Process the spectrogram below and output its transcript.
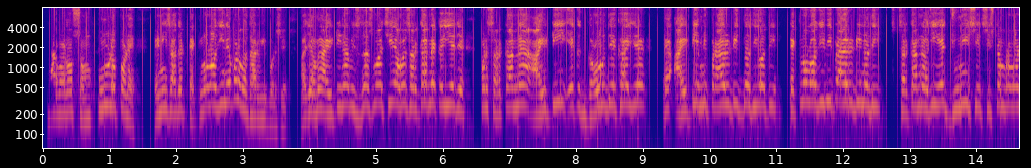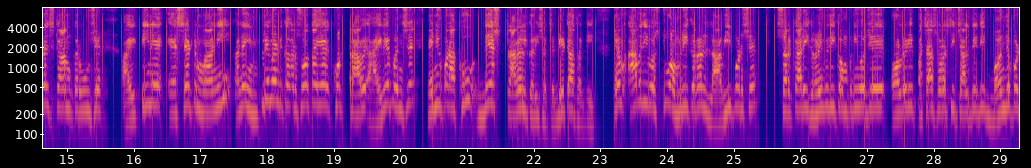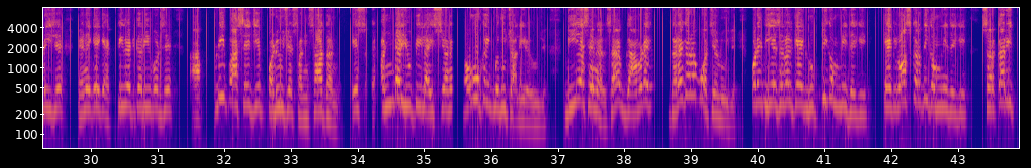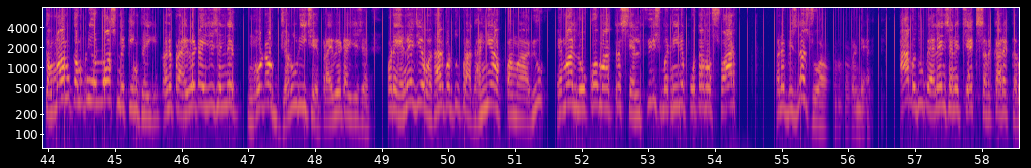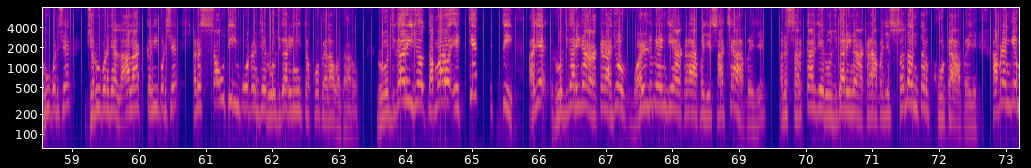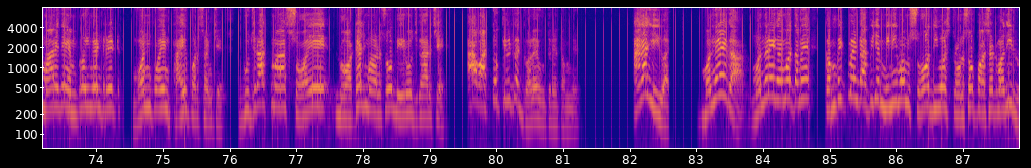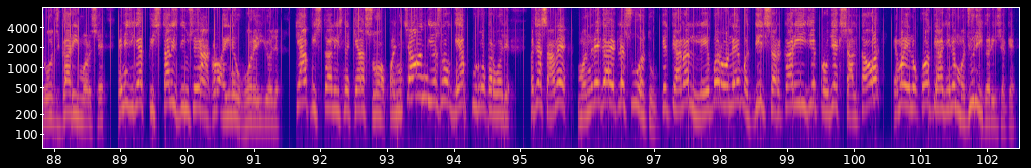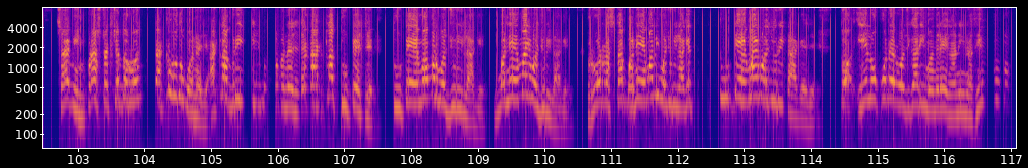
વધારવાનો સંપૂર્ણપણે. એની સાથે ટેકનોલોજીને પણ વધારવી પડશે. આજે અમે આઈટીના બિઝનેસમાં છીએ અમે સરકારને કહીએ છીએ, પણ સરકારને આઈટી એક ગૌણ દેખાય છે. એ આઈટી એમની પ્રાયોરિટી જ નથી હોતી. ટેકનોલોજી બી પ્રાયોરિટી નથી. સરકારને હજી એ જૂની સિસ્ટમ પ્રમાણે જ કામ કરવું છે. આઈટીને એસેટ માની અને ઇમ્પ્લિમેન્ટ કરશો તો એ આખો ટ્રાવેલ હાઈવે બનશે. એની ઉપર આખું દેશ ટ્રાવેલ કરી શકશે ડેટા થકી. એમ આ બધી વસ્તુ અમલીકરણ લાવવી પડશે. સરકારી ઘણી બધી કંપનીઓ જે ઓલરેડી પચાસ વર્ષથી ચાલતી હતી, બંધ પડી છે, એને કંઈક એક્ટિવેટ કરવી પડશે. આપણી પાસે જે પડ્યું છે સંસાધન, એ અંડર યુટિલાઇઝ છે અને નવું કંઈક બધું ચાલી રહ્યું છે. બીએસએનએલ સાહેબ, ગામડે ઘરે ઘરે પહોંચેલું છે, પણ એ બીએસએનએલ ક્યાંક ડૂબતી કંપની થઈ ગઈ, ક્યાંક લોસ કરતી કંપની થઈ ગઈ, સરકારી તમામ કંપનીઓ લોસ મેકિંગ થઈ ગઈ, અને પ્રાઇવેટાઇઝેશનને નો ડાઉટ જરૂરી છે પ્રાઇવેટાઇઝેશન પણ એને જે વધારે પડતું પ્રાધાન્ય આપવામાં આવ્યું, એમાં લોકો માત્ર સેલ્ફિશ બનીને પોતાનો સ્વાર્થ અને બિઝનેસ જોવા માંડ્યા આ બધું બેલેન્સ અને ચેક સરકારે કરવું પડશે. જરૂર પડે ત્યાં લાલ આંખ કરવી પડશે. અને સૌથી ઇમ્પોર્ટન્ટ છે રોજગારીની તકો પહેલા વધારો. રોજગારી જો તમારો એક એક વ્યક્તિ, આજે રોજગારીના આંકડા, જો વર્લ્ડ બેંક જે આંકડા આપે છે, સાચા આપે છે, અને સરકાર જે રોજગારીના આંકડા આપે છે, સદંતર ખોટા આપે છે. આપણે એમ કે મારે ત્યાં employment rate one point five percent છે. ગુજરાતમાં સોએ દોઢ જ માણસો બેરોજગાર છે. આ વાત તો કેવી રીતે ગળે ઉતરે તમને? આના જેવી વાત. મનરેગા, મનરેગામાં તમે કમિટમેન્ટ આપી છે મિનિમમ સો દિવસ, ત્રણસો પાસઠમાંથી રોજગારી મળશે. એની જગ્યાએ પિસ્તાલીસ દિવસે આંકડો આવીને ઊભો રહી ગયો છે. ક્યાં પિસ્તાલીસ ને ક્યાં સો? પંચાવન દિવસનો ગેપ પૂરો કરવો છે. અચ્છા, સામે મનરેગા એટલે શું હતું? કે ત્યાંના લેબરોને બધી જ સરકારી જે પ્રોજેક્ટ ચાલતા હોય, એમાં એ લોકો ત્યાં જઈને મજૂરી કરી શકે. સાહેબ ઇન્ફ્રાસ્ટ્રક્ચર તો રોજ આટલું બધું બને છે. આટલા બ્રિજ બને છે આટલા તૂટે છે. તૂટે એમાં પણ મજૂરી લાગે. બને એમાંય મજૂરી લાગે. રોડ રસ્તા બને એમાં બી મજૂરી લાગે. તૂટે એમાં મજૂરી લાગે છે. તો એ લોકોને રોજગારી મનરેગાની નથી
